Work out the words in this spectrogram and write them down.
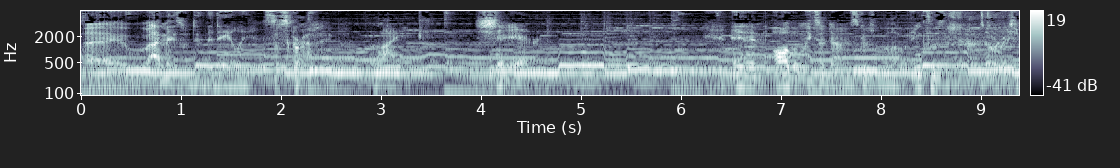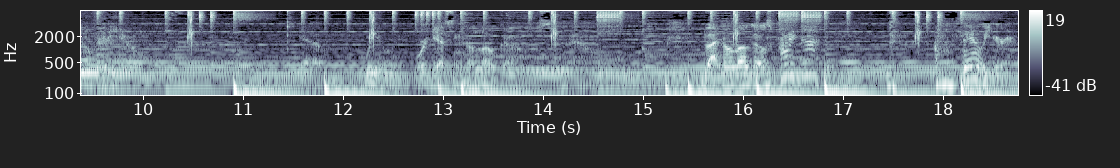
Uh, I may as well do the daily. Subscribe, like, share. And all the links are down in the description below, including the original video. Yeah, we, we're guessing the logos now. Do I know logos? Probably not. I'm a failure.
